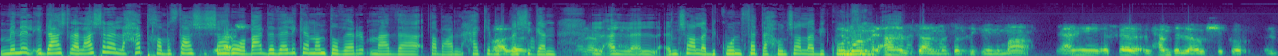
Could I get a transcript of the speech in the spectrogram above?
من ال 11 للعشرة لحد 15 الشهر للعشرة. وبعد ذلك ننتظر ماذا طبعا حاكمة هذا- ميشيغان ال ال ال إن شاء الله بيكون فتح وإن شاء الله بيكون المهم. العالم سالمه صدقيني ما يعني خير الحمد لله والشكر. ال-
